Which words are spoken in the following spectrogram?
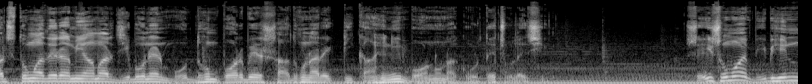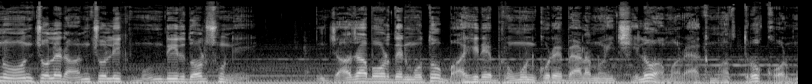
আজ তোমাদের আমি আমার জীবনের মধ্যম পর্বের সাধনার একটি কাহিনী বর্ণনা করতে চলেছি। সেই সময় বিভিন্ন অঞ্চলের আঞ্চলিক মন্দির দর্শনে যাযাবরদের মতো বাহিরে ভ্রমণ করে বেড়ানোই ছিল আমার একমাত্র কর্ম।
